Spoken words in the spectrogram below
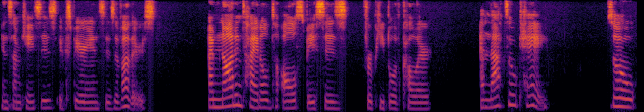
in some cases, experiences of others, I'm not entitled to all spaces for people of color, and that's okay. So,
